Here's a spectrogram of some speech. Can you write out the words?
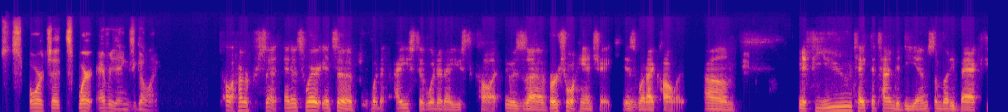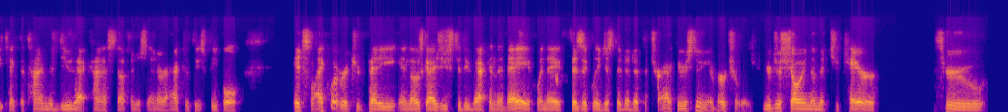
sports, it's where everything's going. Oh, 100%. And it's where it's a, what I used to, what did I used to call it? It was a virtual handshake, is what I call it. Um, if you take the time to DM somebody back, if you take the time to do that kind of stuff and just interact with these people, it's like what Richard Petty and those guys used to do back in the day when they physically just did it at the track. You're just doing it virtually. You're just showing them that you care through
